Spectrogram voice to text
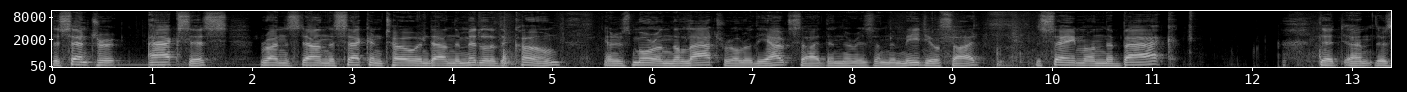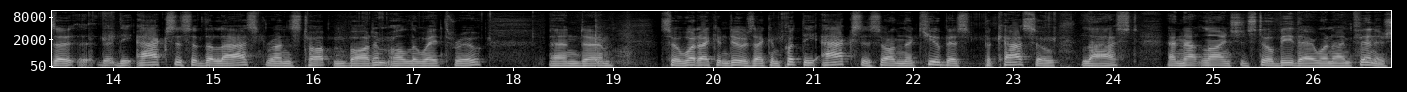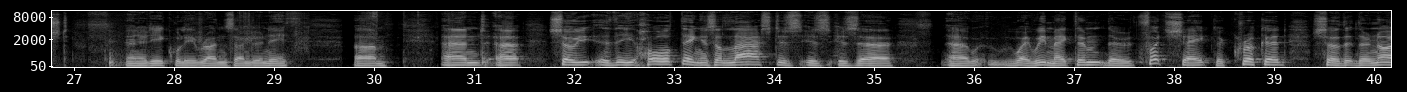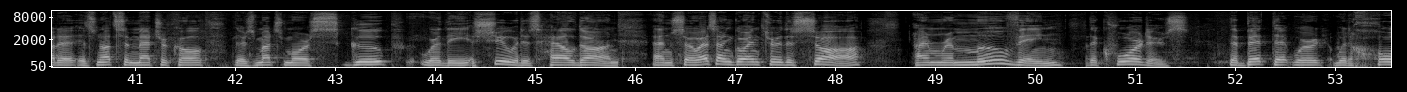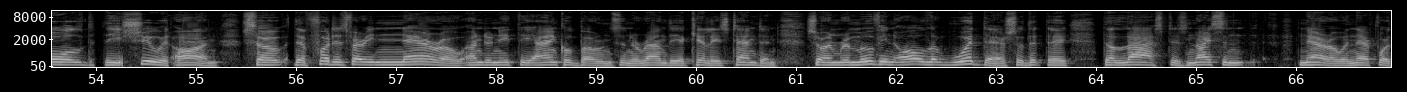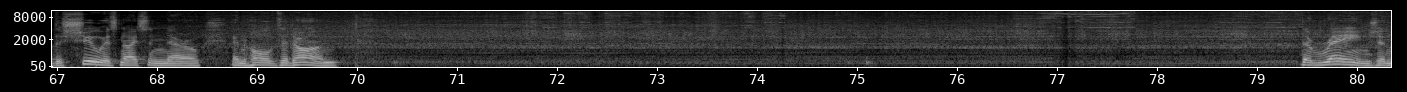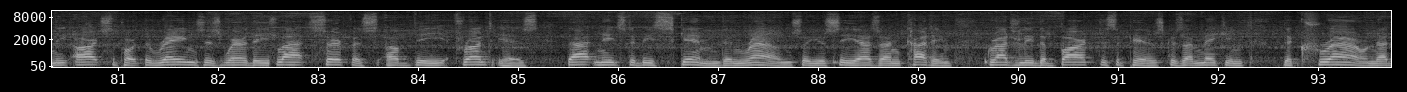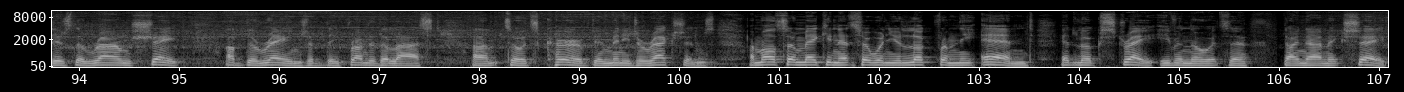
The center axis runs down the second toe and down the middle of the cone, and is more on the lateral or the outside than there is on the medial side. The same on the back. That um, there's a the, the, axis of the last runs top and bottom all the way through, and um, so what I can do is I can put the axis on the Cubist Picasso last, and that line should still be there when I'm finished, and it equally runs underneath. Um, and uh, so the whole thing is a last is is is a uh, way we make them. They're foot shaped. They're crooked, so that they're not. A, it's not symmetrical. There's much more scoop where the shoe is held on. And so as I'm going through the saw, I'm removing the quarters the bit that would, would hold the shoe on. So the foot is very narrow underneath the ankle bones and around the Achilles tendon. So I'm removing all the wood there so that the, the last is nice and narrow and therefore the shoe is nice and narrow and holds it on. The range and the arch support, the range is where the flat surface of the front is. That needs to be skimmed and round. So you see as I'm cutting, gradually the bark disappears because I'm making the crown, that is the round shape of the range of the front of the last. Um, so it's curved in many directions. I'm also making it so when you look from the end, it looks straight, even though it's a dynamic shape.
